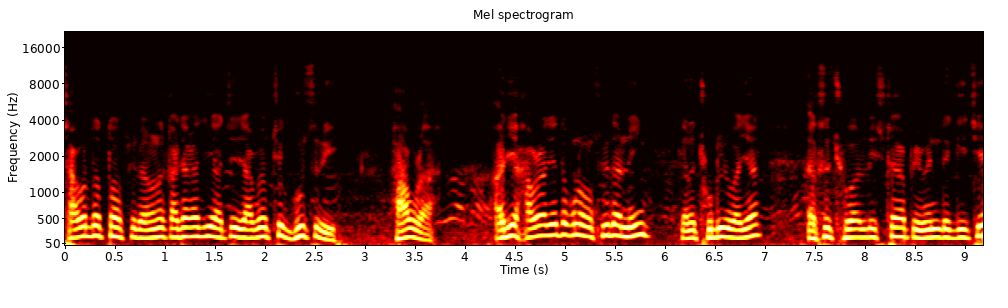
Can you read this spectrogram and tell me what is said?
সাগর দত্ত হসপিটাল মানে কাছাকাছি আছে, যাবে হচ্ছে ঘুষরি। হাওড়া। আজকে হাওড়া যেতে কোনো অসুবিধা নেই, কেন ছুটির বাজার। একশো চুয়াল্লিশ টাকা পেমেন্ট দেখিয়েছে।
